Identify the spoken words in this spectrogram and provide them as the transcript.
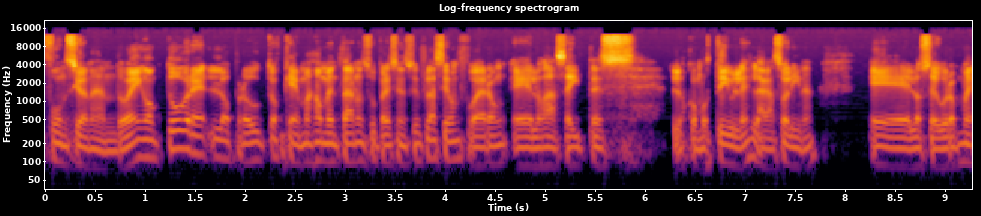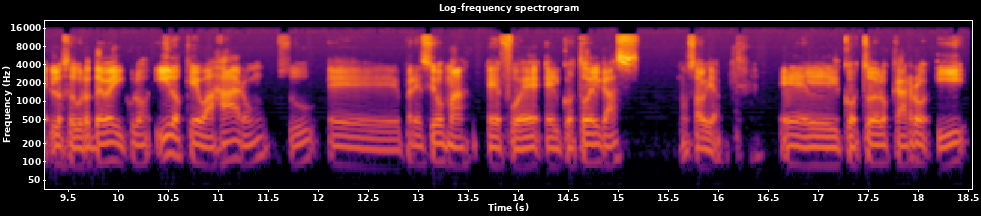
funcionando. En octubre, los productos que más aumentaron su precio en su inflación fueron eh, los aceites, los combustibles, la gasolina, eh, los, seguros, los seguros de vehículos y los que bajaron su precio más fue el costo del gas, no sabía, el costo de los carros y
